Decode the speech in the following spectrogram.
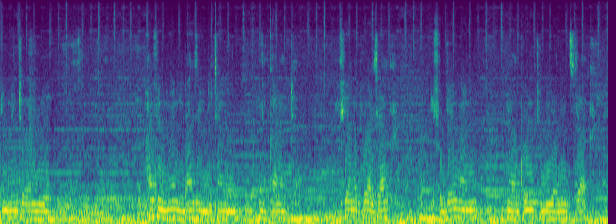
and mental well-being. Having money doesn't determine your character. If you're a poor jack, if you gain money, you are going to be a rich jack.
